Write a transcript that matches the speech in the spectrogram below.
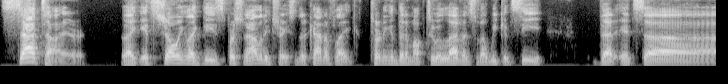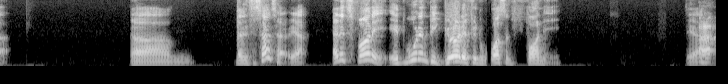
satire like it's showing like these personality traits and they're kind of like turning them up to 11 so that we can see that it's uh um that it's a satire yeah. And it's funny. It wouldn't be good if it wasn't funny. Yeah. Uh,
